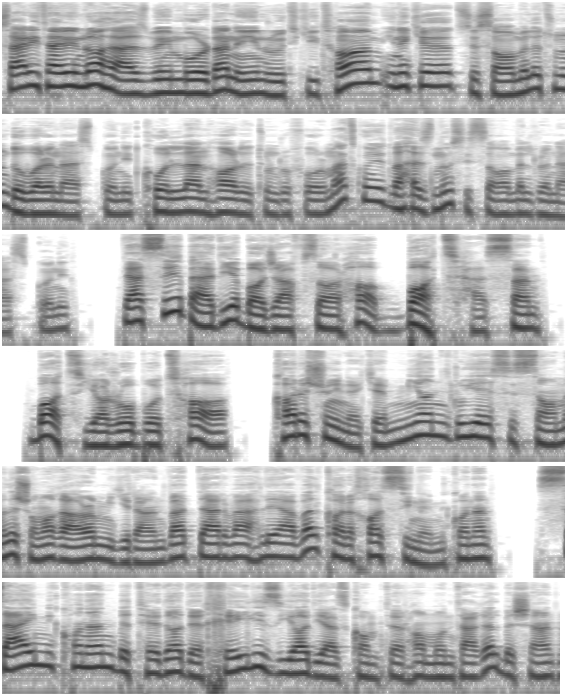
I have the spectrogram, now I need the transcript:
سریع ترین راه از بین بردن این روتکیت ها هم اینه که سیستم عاملتون رو دوباره نصب کنید. کلا هاردتون رو فرمت کنید و از نو سیستم عامل رو نصب کنید. دسته بعدی باج افزارها بات هستن. بات یا ربات ها کارشون اینه که میان روی سیستم عامل شما قرار می‌گیرن و در وهله اول کار خاصی نمی‌کنن. سعی می‌کنن به تعداد خیلی زیادی از کامپیوترها منتقل بشن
